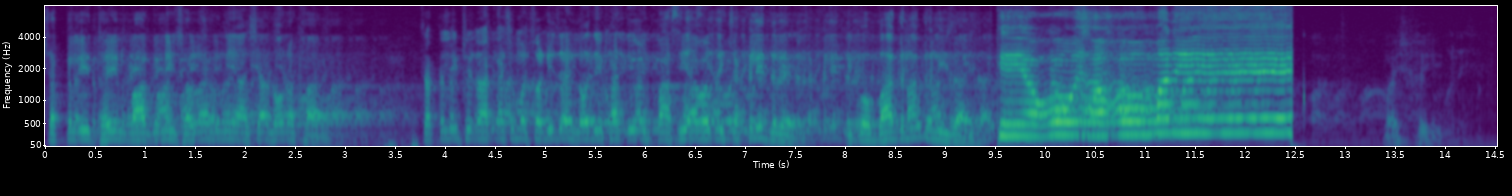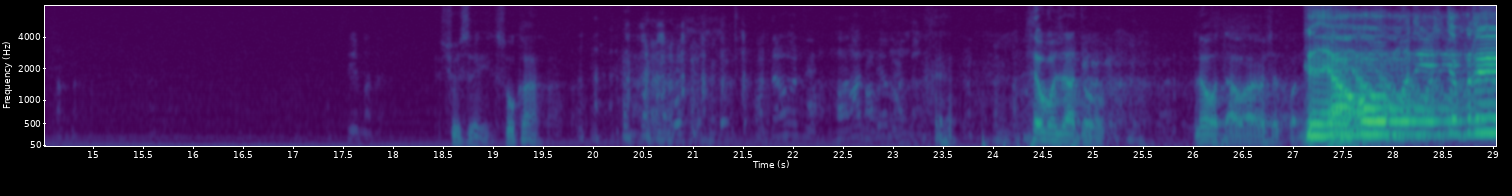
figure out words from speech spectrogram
ચકલી થઈને બાગની સળંગની આશા ન રખાય. ચકલી છે આકાશમાં ચડી જાય ન દેખાતી હોય પાછી આવે તો ચકલી જ રહે. એ બાગ ન બની જાય. કે ઓ ઓ મરી શું છે સોખા? લે મજા તો. લો ધાવા આવ્યો છે કે ઓ મરી જબરી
